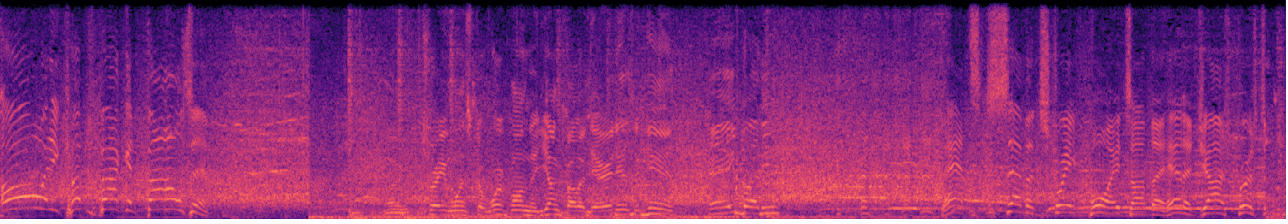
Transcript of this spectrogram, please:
Oh, and he comes back and fouls him. Uh, Trae wants to work on the young fella. There it is again. Hey, buddy. That's seven straight points on the head of Josh Christopher.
